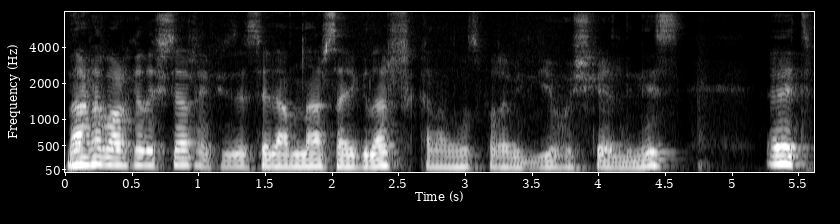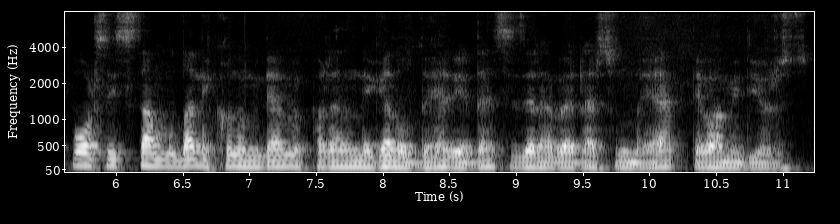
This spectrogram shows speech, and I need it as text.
Merhaba arkadaşlar, hepinize selamlar, saygılar. Kanalımız Para Bilgi'ye hoş geldiniz. Evet, Borsa İstanbul'dan, ekonomiden ve paranın legal olduğu her yerden sizlere haberler sunmaya devam ediyoruz.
